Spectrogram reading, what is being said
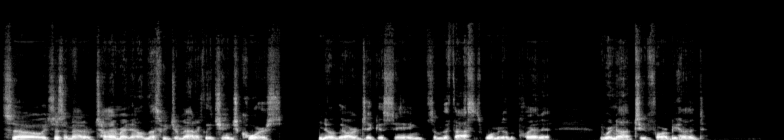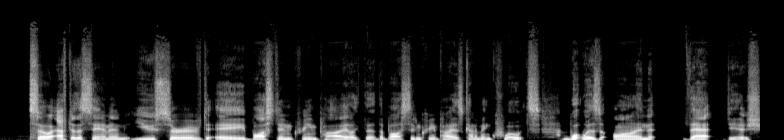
So it's just a matter of time right now, unless we dramatically change course. You know, the Arctic is seeing some of the fastest warming on the planet. We're not too far behind. So after the salmon, you served a Boston cream pie, like the, the Boston cream pie is kind of in quotes. What was on that dish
